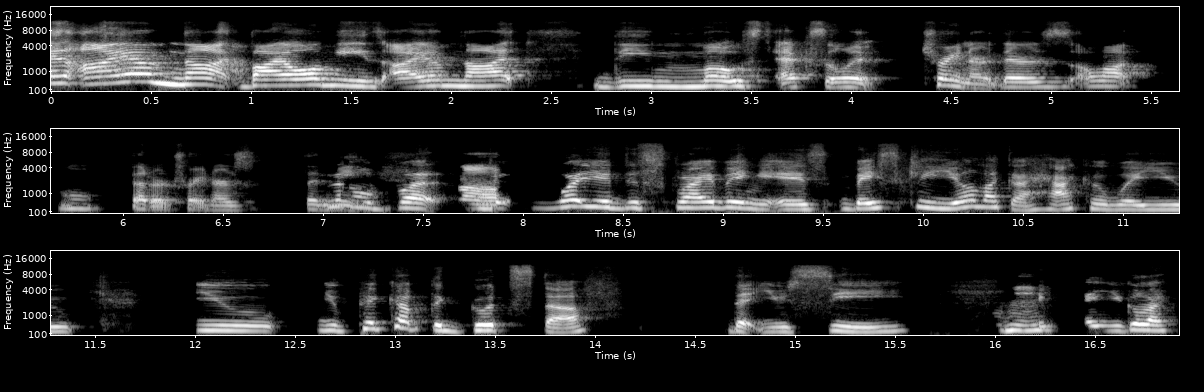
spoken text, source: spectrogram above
And i am not by all means i am not the most excellent trainer. There's a lot better trainers than no, me. but um, what you're describing is basically you're like a hacker where you you you pick up the good stuff that you see mm-hmm. and you go like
